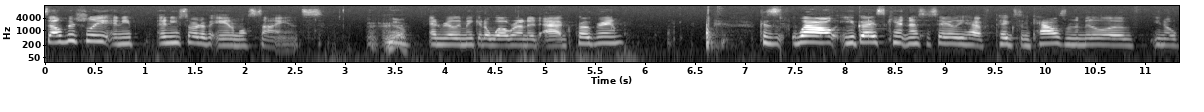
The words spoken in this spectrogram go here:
Selfishly, any any sort of animal science, Yeah. and really make it a well-rounded ag program. Because while you guys can't necessarily have pigs and cows in the middle of you know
